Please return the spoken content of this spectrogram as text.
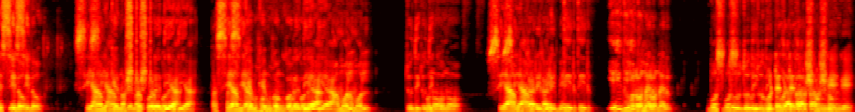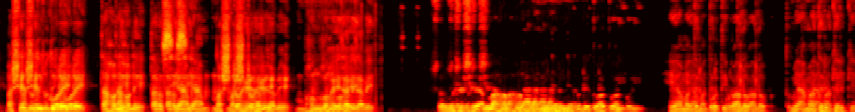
এ ছিল সিয়ামকে নষ্ট করে দিয়া বা সিয়ামকে ভঙ্গ করে দিয়া আমল যদি কোনো সিয়ামকারী ব্যক্তির এই ধরনের বস্তু যদি ঘটে যায় তার সঙ্গে বা সে যদি করে তাহলে তার সিয়াম নষ্ট হয়ে যাবে ভঙ্গ হয়ে যাবে। সর্বশেষে আল্লাহ রাব্বুল আলামিনের নিকটে দোয়া করি। হে আমাদের প্রতিপালক তুমি আমাদেরকে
